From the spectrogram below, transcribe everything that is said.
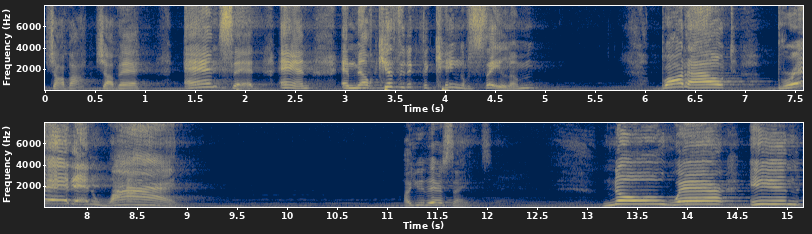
Shaveh, and said, and, and Melchizedek, the king of Salem, brought out bread and wine. Are you there, saints? Nowhere in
